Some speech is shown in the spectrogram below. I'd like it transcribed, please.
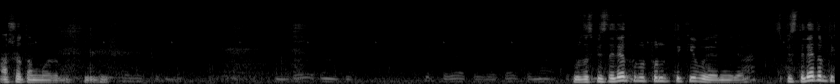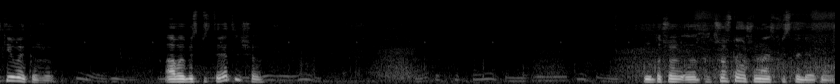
А що там може бути більше? Ну, за з пістолетом то тільки ви, а не я. З пістолетом тільки ви кажу. А ви без пістолету що? Ну то що, так що з того, що має з пістолетом?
